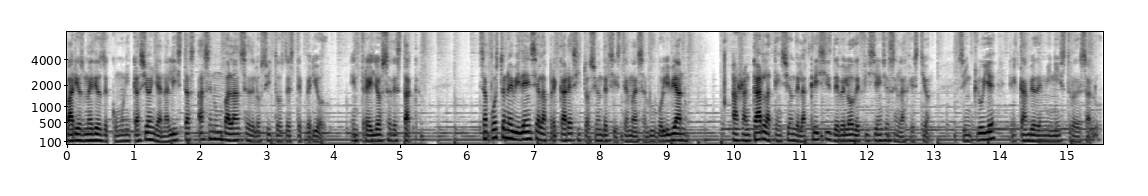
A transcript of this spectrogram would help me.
Varios medios de comunicación y analistas hacen un balance de los hitos de este periodo. Entre ellos se destacan. Se ha puesto en evidencia la precaria situación del sistema de salud boliviano. Arrancar la atención de la crisis develó deficiencias en la gestión. Se incluye el cambio de ministro de salud.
